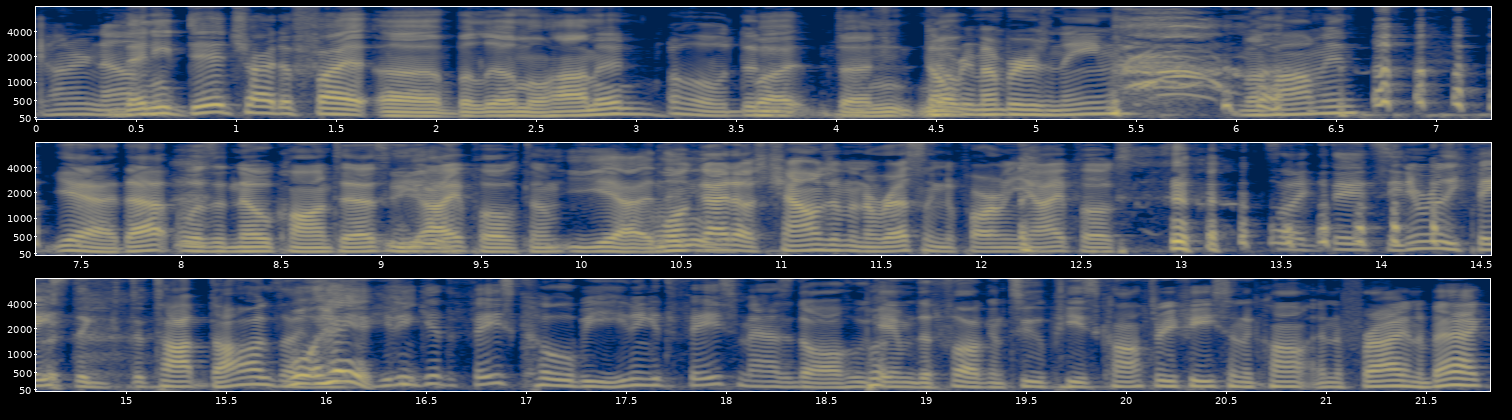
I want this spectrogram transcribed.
Gunnar. No, Then he did try to fight uh, Belal Muhammad. Oh, the, But the- don't no- remember his name, Muhammad. Yeah, that was a no contest. He Yeah. eye poked him. Yeah, and one guy that was challenging him in the wrestling department, he eye pokes. it's like, dude, so he didn't really face the, the top dogs. Like, Well, he, hey, he didn't get to face Colby. He didn't get to face Masvidal, who gave him the fucking two piece, con, three piece in the con, in the fry in the back.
